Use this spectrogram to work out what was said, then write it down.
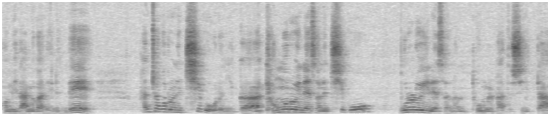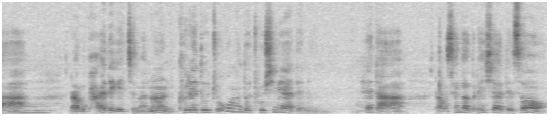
범위 나무가 되는데 한쪽으로는 치고 그러니까 경으로 인해서는 치고 물로 인해서는 도움을 받을 수 있다라고 음. 봐야 되겠지만은 그래도 조금은 더 조심해야 되는 해다라고 생각을 하셔야 돼서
